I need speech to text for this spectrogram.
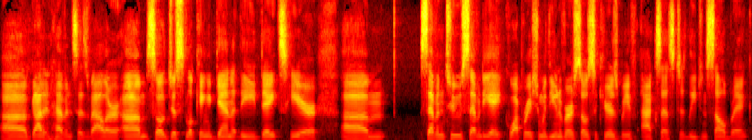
Uh, God in heaven, says Valor. Um, so just looking again at the dates here. Um, 7278, cooperation with Universo secures brief access to Legion Cell Bank,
